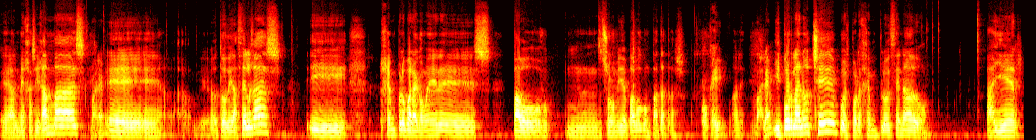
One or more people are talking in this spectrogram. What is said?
eh, almejas y gambas. Vale. eh, otro día celgas. Y ejemplo para comer es pavo, mm, solomillo de pavo con patatas. Ok. ¿vale? Vale. Y por la noche, pues por ejemplo, he cenado ayer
